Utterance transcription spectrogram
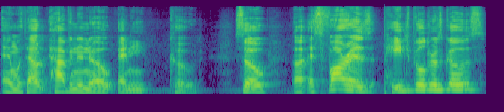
and without having to know any code. So uh, as far as page builders goes,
